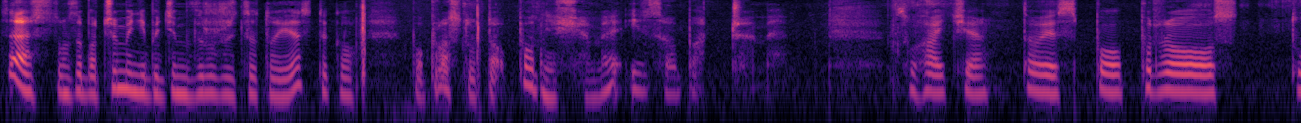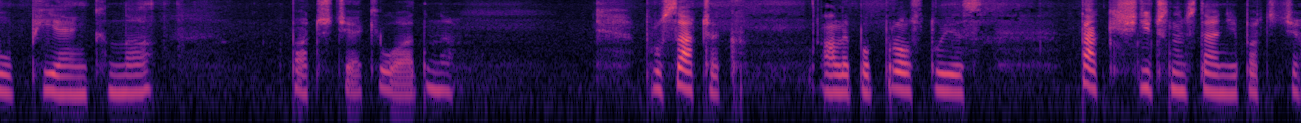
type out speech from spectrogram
Zaraz tą zobaczymy. Nie będziemy wyróżyć, co to jest, tylko po prostu to podniesiemy i zobaczymy. Słuchajcie, to jest po prostu piękne. Patrzcie, jakie ładne. Prusaczek, ale po prostu jest w tak ślicznym stanie. Patrzcie,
